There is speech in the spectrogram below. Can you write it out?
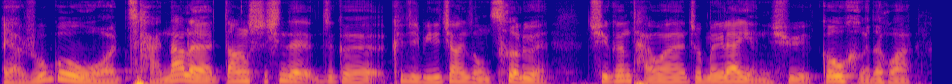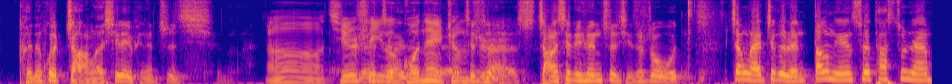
哎呀，如果我采纳了当时现在这个 KGB 的这样一种策略，去跟台湾就眉来眼去勾合的话，可能会长了谢列平的志气。嗯，其实是一个国内政治，长了谢烈平志气，就是说我将来这个人当年虽然他虽然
